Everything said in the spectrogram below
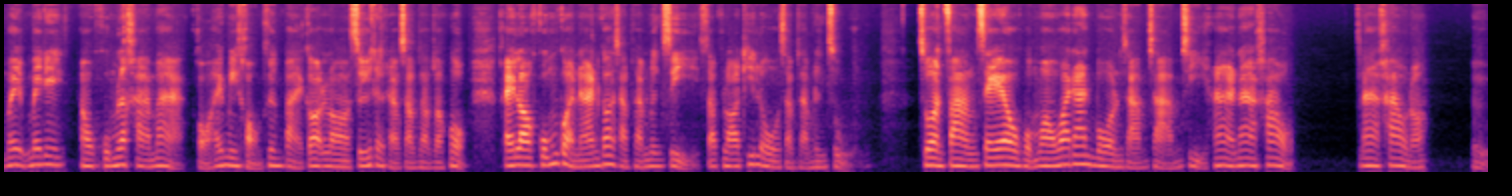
ไม่ไม่ได้เอาคุ้มราคามาก ขอให้มีของขึ้นไปก็รอซื้อแถวๆสามสามสองหกใครรอคุ้มกว่านั้นก็สามสามหนึ่งสี่ซับลอที่โลสามสามหนึ่งศูนย์ ส่วนฝั่งเซลล์ผมมองว่าด้านบนสามสามสี่ห้าหน้าเข้า หน้าเข้าเนาะเออ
